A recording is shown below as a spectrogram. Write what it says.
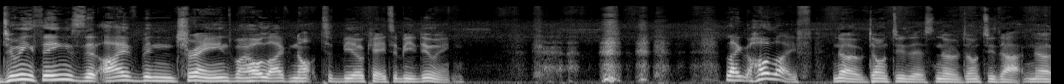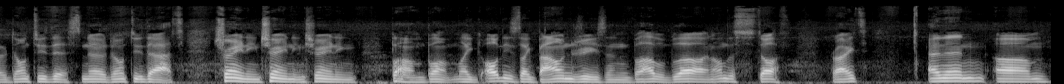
doing things that I've been trained my whole life not to be okay to be doing like the whole life. No, don't do this. No, don't do that. No, don't do this. No, don't do that. Training, training, training. Bum, bum. Like all these like boundaries and blah, blah, blah, and all this stuff, right? And then, um,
